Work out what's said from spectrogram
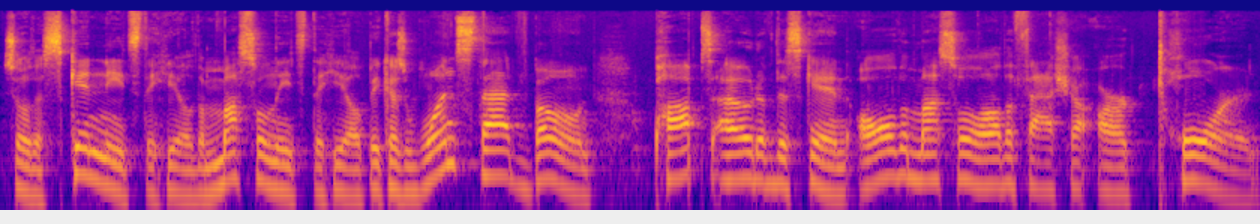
So the skin needs to heal, the muscle needs to heal, because once that bone pops out of the skin, all the muscle, all the fascia are torn.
